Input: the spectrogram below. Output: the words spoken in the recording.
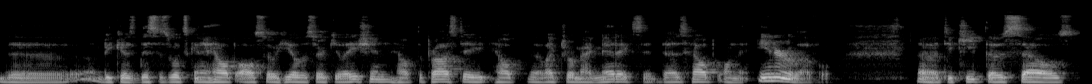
the because this is what's going to help also heal the circulation, help the prostate, help the electromagnetics. It does help on the inner level uh, to keep those cells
